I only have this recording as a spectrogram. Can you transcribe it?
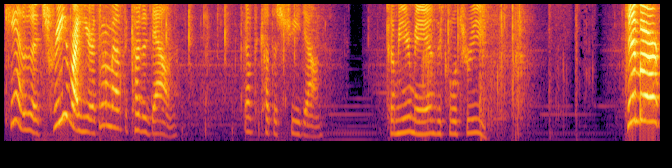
Can't. There's a tree right here. I think I'm gonna have to cut it down. I'm gonna have to cut this tree down. Come here, man. It's a cool tree. Timber!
